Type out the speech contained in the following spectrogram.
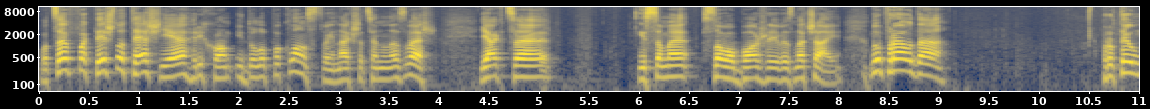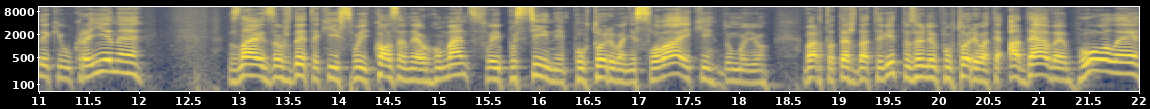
Оце фактично теж є гріхом ідолопоклонства, інакше це не назвеш. Як це і саме Слово Боже і визначає. Ну, правда, противники України знають завжди такий свій козирний аргумент, свої постійні повторювані слова, які, думаю, варто теж дати відповідь, повторювати. А де ви були,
